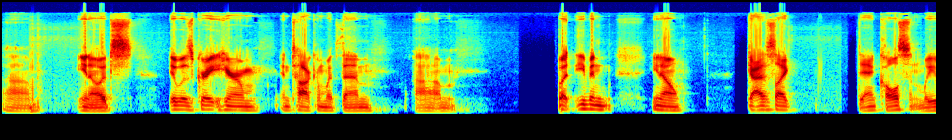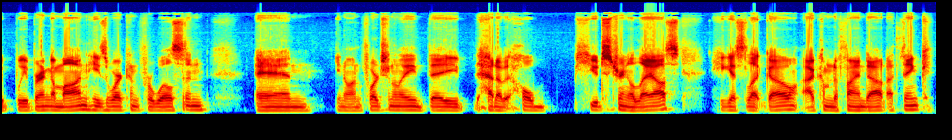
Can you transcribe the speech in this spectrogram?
um, you know it's it was great hearing and talking with them. Um, but even you know guys like dan colson we we bring him on. He's working for wilson. And you know unfortunately they had a whole huge string of layoffs he gets let go. I come to find out, I think,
